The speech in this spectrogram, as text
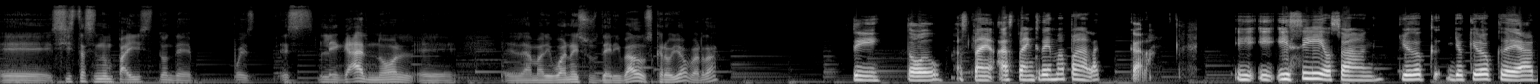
Eh, si estás en un país donde pues es legal, ¿no? Eh, la marihuana y sus derivados, creo yo, ¿verdad? Sí, todo, hasta, hasta en crema para la cara. Y, y, y sí, o sea, yo, yo quiero crear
